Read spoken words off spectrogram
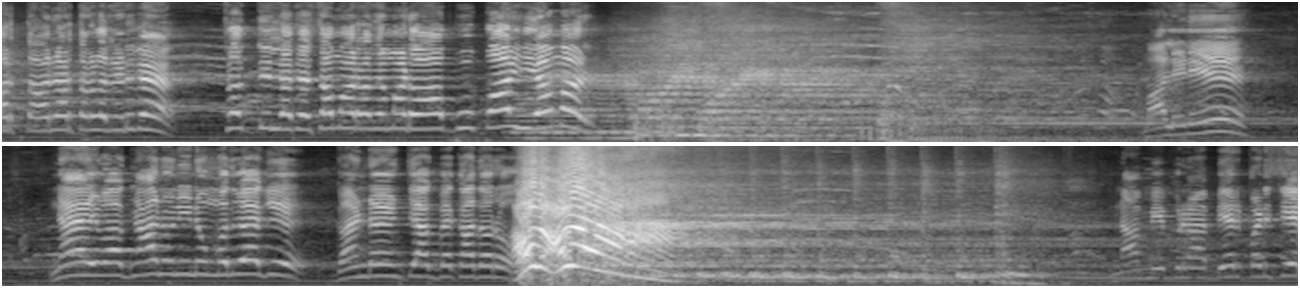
ಅರ್ಥ ನಡುವೆ ಸದ್ದಿಲ್ಲದೆ ಸಮಾರಾಧನೆ ಮಾಡೋ ಆ ಅಮರ್. ಮಾಲಿನಿ ಇವಾಗ ನಾನು ನೀನು ಮದುವೆ ಆಗಿ ಗಂಡ ಹೆಂಡತಿ ಆಗ್ಬೇಕಾದವರು. ನಮ್ಮಿಬ್ರನ್ನ ಬೇರ್ಪಡಿಸಿ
